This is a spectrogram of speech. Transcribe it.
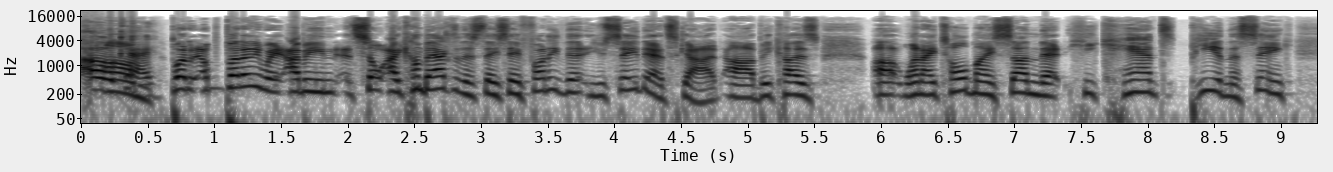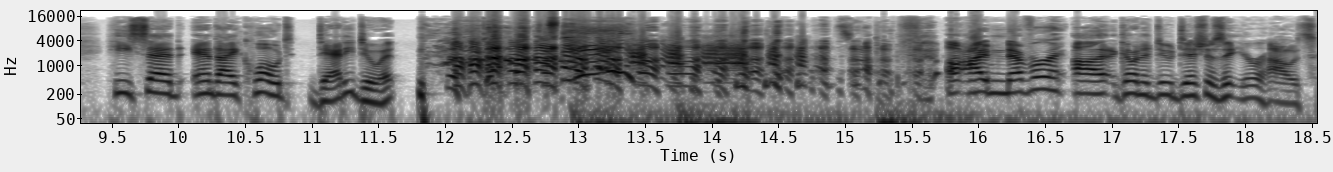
Okay. Um, but but anyway, I mean, so I come back to this. They say funny that you say that, Scott, uh, because uh, when I told my son that he can't pee in the sink, he said, and I quote, "Daddy, do it." Uh, I'm never uh, going to do dishes at your house.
